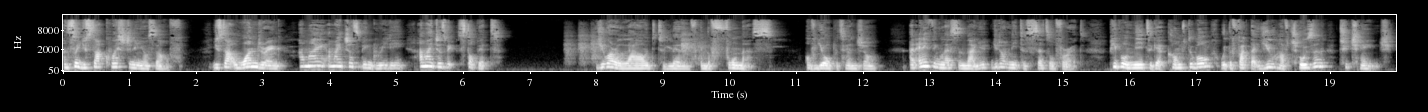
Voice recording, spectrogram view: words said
And so you start questioning yourself. You start wondering, am I am I just being greedy? Am I just be- stop it? You are allowed to live in the fullness of your potential. And anything less than that, you, you don't need to settle for it. People need to get comfortable with the fact that you have chosen to change.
